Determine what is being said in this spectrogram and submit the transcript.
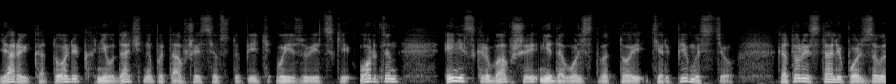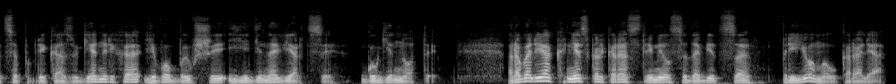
ярый католик, неудачно пытавшийся вступить в иезуитский орден и не скрывавший недовольство той терпимостью, которой стали пользоваться по приказу Генриха его бывшие единоверцы, гугеноты. Равальяк несколько раз стремился добиться приема у короля,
